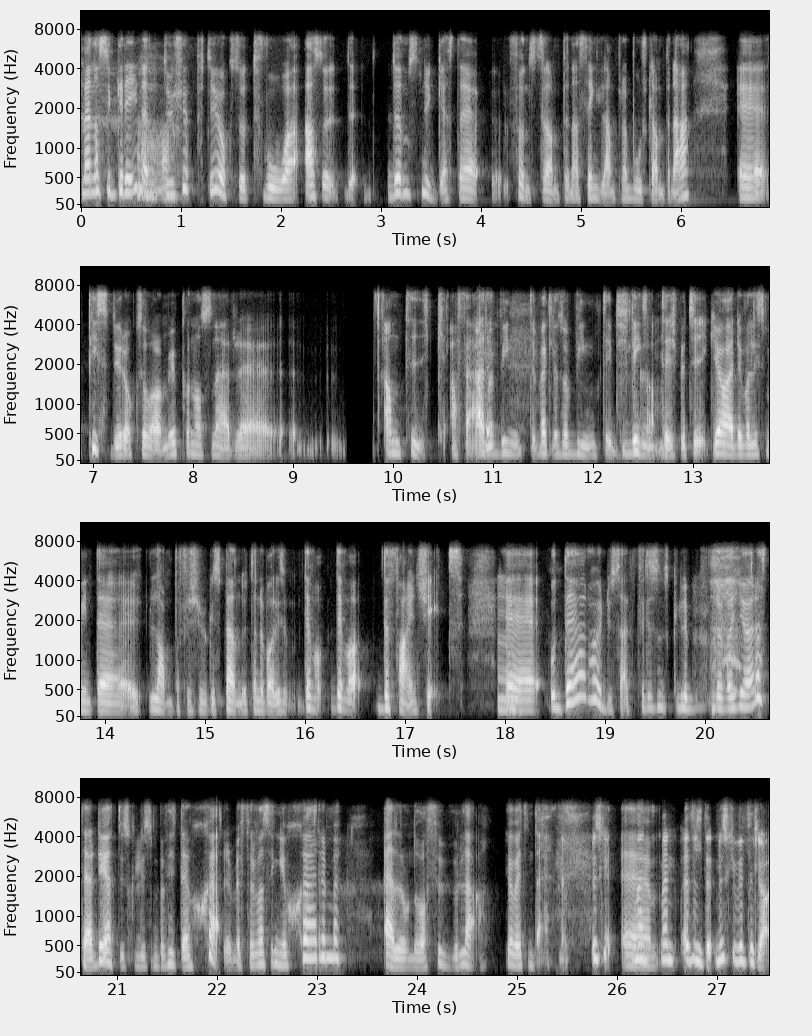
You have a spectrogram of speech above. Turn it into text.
Men alltså grejen är att Ah. du köpte ju också två, alltså de, de snyggaste fönsterlamporna, sänglamporna, bordslamporna. Eh, pissdyra också var de ju på någon sån här eh, antikaffär. Ja, vinter, verkligen så vintage. Liksom. Vintagebutik. Ja det var liksom inte lampor för 20 spänn utan det var liksom, det var, det var the fine shit. Mm. Eh, och där har ju du sagt, för det som skulle behöva göras där det är att du skulle liksom behöva hitta en skärm. För det fanns ingen skärm eller om de var fula. Jag vet inte. Nu ska, Ehm. men, men lite, nu ska vi förklara.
